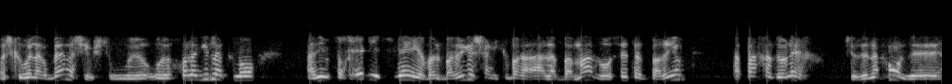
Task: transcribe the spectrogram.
מה שקורה להרבה אנשים, שהוא יכול להגיד לעצמו, אני מפחד לפני, אבל ברגע שאני כבר על הבמה ועושה את הדברים, הפחד הולך. שזה נכון, זה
